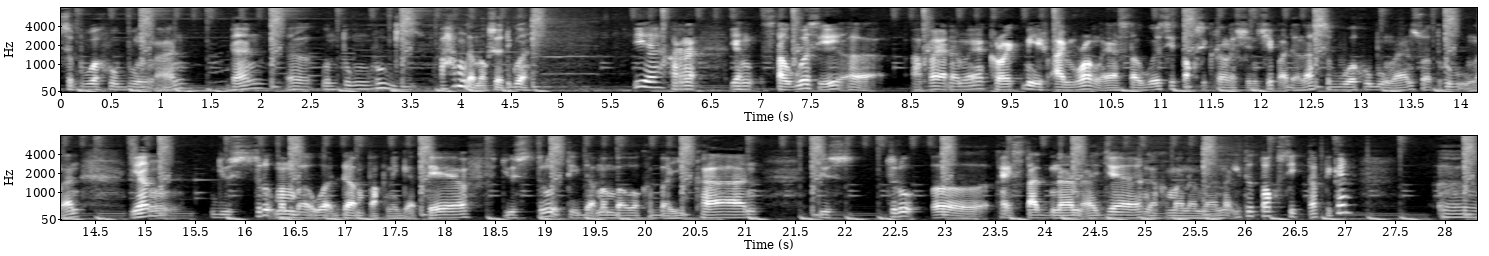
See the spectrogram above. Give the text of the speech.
sebuah hubungan dan uh, untung rugi. Paham nggak maksud gue iya karena yang setahu gue sih uh, apa ya namanya correct me if I'm wrong ya setahu gue sih toxic relationship adalah sebuah hubungan suatu hubungan yang justru membawa dampak negatif justru tidak membawa kebaikan justru uh, kayak stagnan aja nggak ke mana-mana. Itu toxic tapi kan uh,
